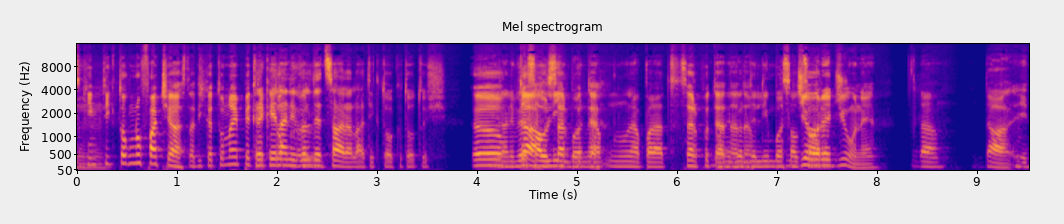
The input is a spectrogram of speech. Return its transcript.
În schimb, TikTok nu face asta. Adică tu n-ai pe Cred că e TikTok... la nivel de țară la TikTok totuși. Uh, la nivel da, sau s-ar limbă, putea. nea- nu neapărat S-ar putea, la da, nivel da. de limbă sau țară. Georegiune. Da. Da, it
